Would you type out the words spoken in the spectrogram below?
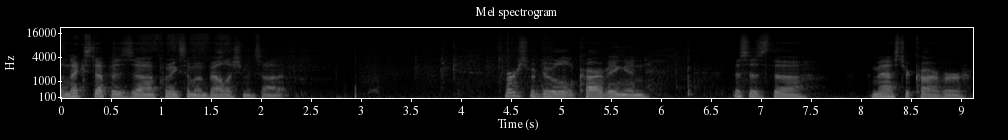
the next step is uh, putting some embellishments on it. First, we'll do a little carving, and this is the Master Carver.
